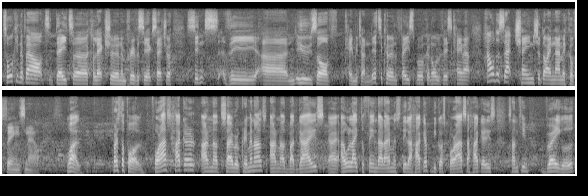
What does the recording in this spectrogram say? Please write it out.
talking about data collection and privacy, etc., since the uh, news of Cambridge Analytica and Facebook and all of this came out, how does that change the dynamic of things now? Well, First of all, for us, hackers are not cyber criminals, are not bad guys. I, I would like to think that I'm still a hacker because for us, a hacker is something very good.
